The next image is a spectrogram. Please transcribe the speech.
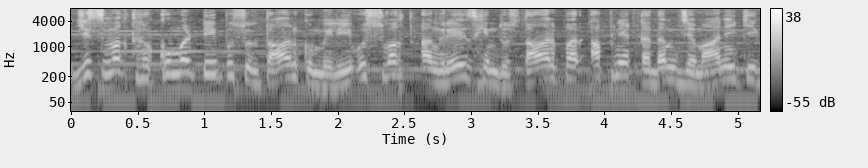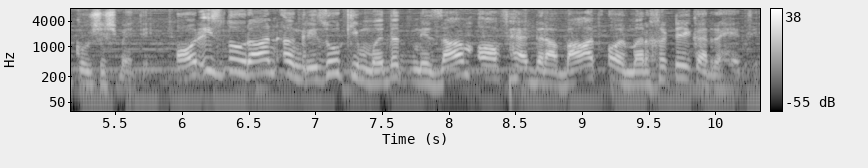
जिस वक्त हुकूमत टीपू सुल्तान को मिली, उस वक्त अंग्रेज़ हिंदुस्तान पर अपने कदम जमाने की कोशिश में थे और इस दौरान अंग्रेज़ों की मदद निज़ाम ऑफ़ हैदराबाद और मरखटे कर रहे थे।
